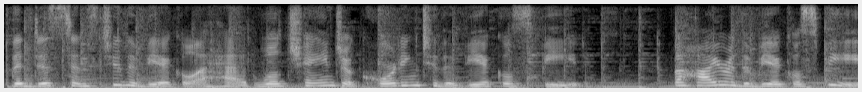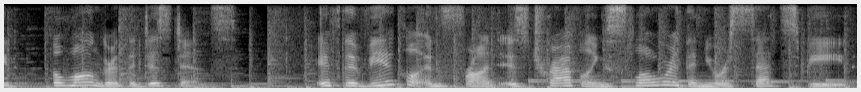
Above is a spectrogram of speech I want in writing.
The distance to the vehicle ahead will change according to the vehicle speed. The higher the vehicle speed, the longer the distance. If the vehicle in front is traveling slower than your set speed,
